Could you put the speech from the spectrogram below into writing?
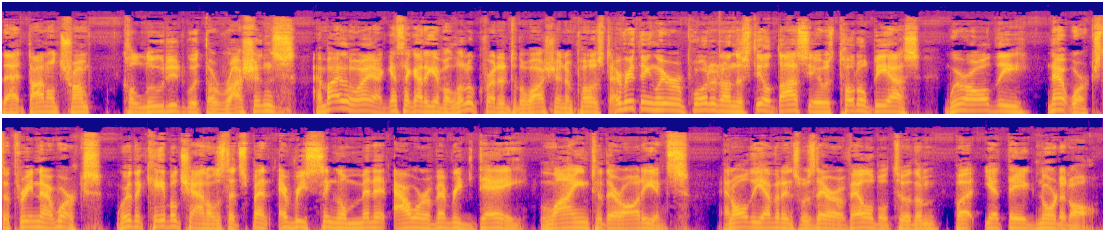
that Donald Trump colluded with the Russians. And by the way, I guess I got to give a little credit to the Washington Post. Everything we reported on the Steele dossier was total BS. We're all the networks, the three networks. We're the cable channels that spent every single minute, hour of every day lying to their audience. And all the evidence was there available to them, but yet they ignored it all.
